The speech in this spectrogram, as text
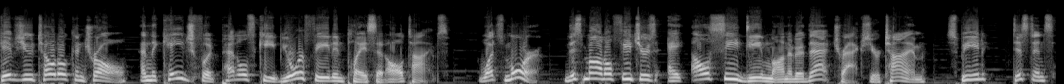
gives you total control, and the cage foot pedals keep your feet in place at all times. What's more, this model features a LCD monitor that tracks your time, speed, distance,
